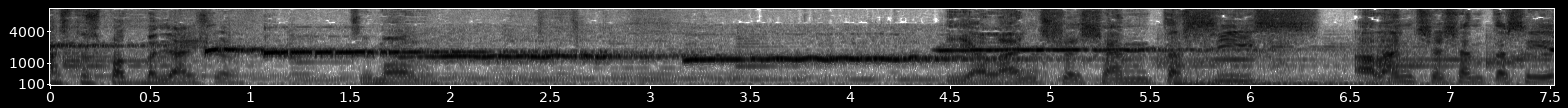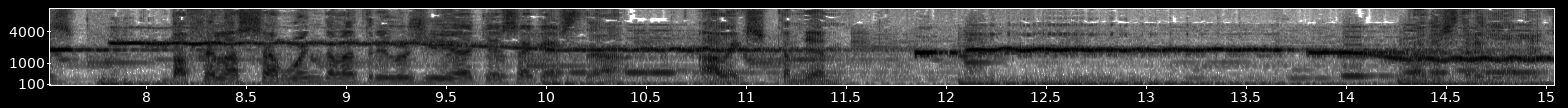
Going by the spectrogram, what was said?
Hasta es pot ballar, això. Sí, molt. I a l'any 66, a l'any 66, va fer la següent de la trilogia, que és aquesta. Àlex, canviem. M'ha distret l'Àlex.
